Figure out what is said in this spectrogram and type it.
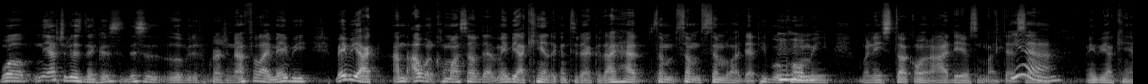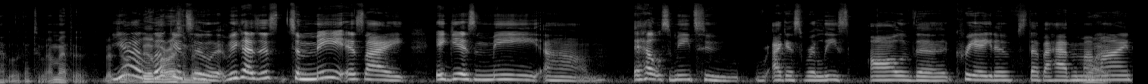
well, let me ask you this then, because this is a little bit different question. I feel like maybe, maybe I, I'm, I would not call myself that. Maybe I can't look into that because I had some something similar like that. People mm-hmm. call me when they stuck on an idea or something like that. Yeah. So maybe I can't have to look into it. I'm at the yeah look into it because it's to me it's like it gives me um it helps me to I guess release all of the creative stuff I have in my right. mind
